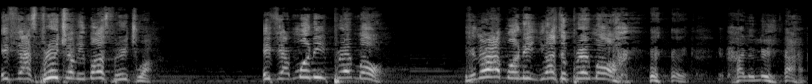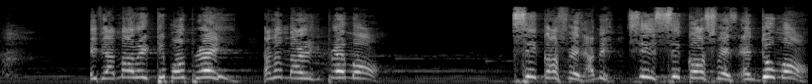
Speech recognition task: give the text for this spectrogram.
If you are spiritual, be more spiritual. If you have money, pray more. If you don't have money, you have to pray more. Hallelujah. If you are married, keep on praying. You're not married, pray more. See God's face. I mean, see, see God's face and do more.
